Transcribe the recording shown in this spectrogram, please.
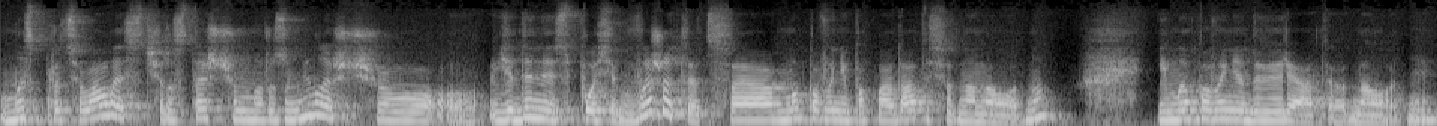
ми спрацювалися через те, що ми розуміли, що єдиний спосіб вижити це ми повинні покладатися одна на одну, і ми повинні довіряти одна одній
